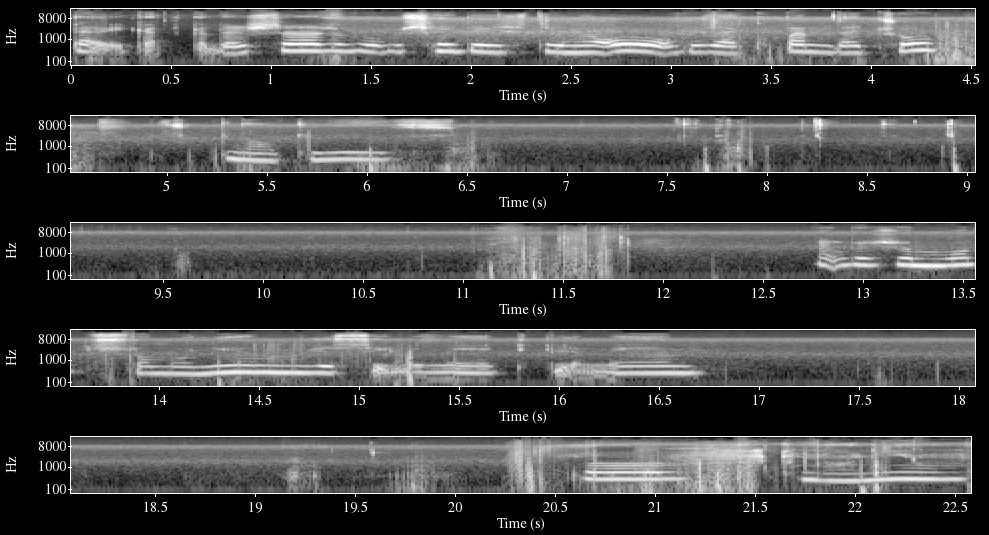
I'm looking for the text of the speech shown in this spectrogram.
Tabii ki arkadaşlar bu bir şey değiştirmiyor. O güzel kupam da çok 1600 Zamanım, resilimi, tikleme. Zor, kimlaniyim.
